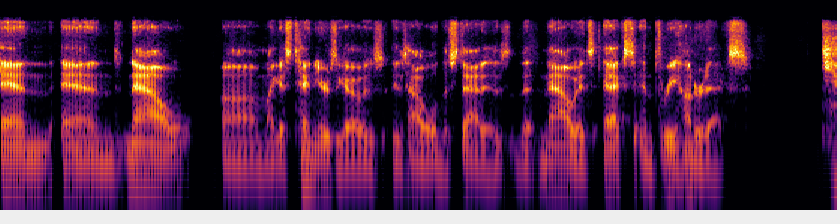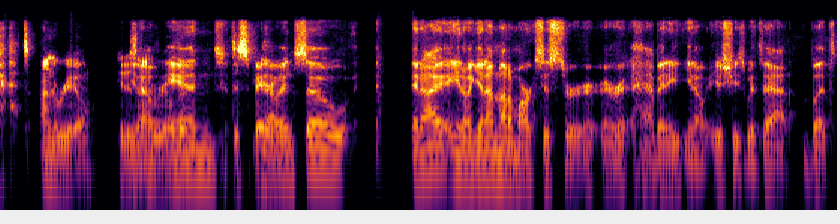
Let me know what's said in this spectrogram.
And and now um, I guess 10 years ago is is how old the stat is that now it's X and 300X. Yeah, it's unreal. It is you know, unreal. And disparity. You know, and so and I, you know, again, I'm not a Marxist or, or, have any, you know, issues with that, but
